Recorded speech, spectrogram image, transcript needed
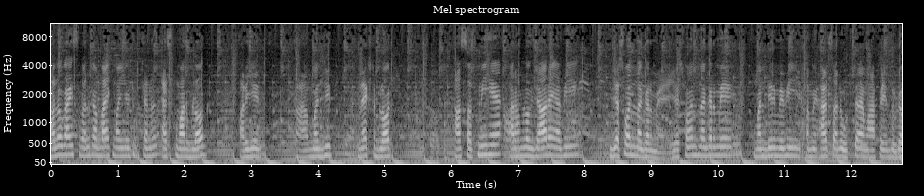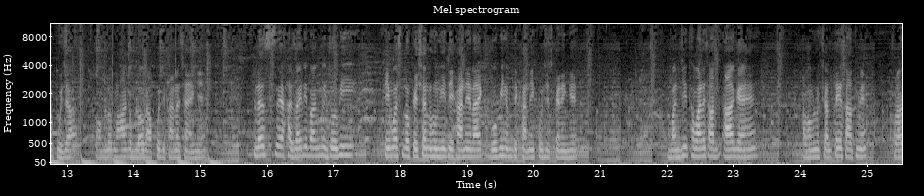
Hello guys welcome back my YouTube channel S Kumar blog और ये मंजीत नेक्स्ट ब्लॉग आज सतमी है और हम लोग जा रहे हैं अभी यशवंत नगर में। यशवंत नगर में मंदिर में भी हमें हर साल उठता है वहाँ पे दुर्गा पूजा। तो हम लोग वहाँ का ब्लॉग आपको दिखाना चाहेंगे। प्लस हज़ारीबाग में जो भी फ़ेमस लोकेशन होंगी दिखाने लायक, वो भी हम दिखाने की कोशिश करेंगे। मंजीत हमारे साथ आ गए हैं। अब हम लोग चलते हैं साथ में। थोड़ा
